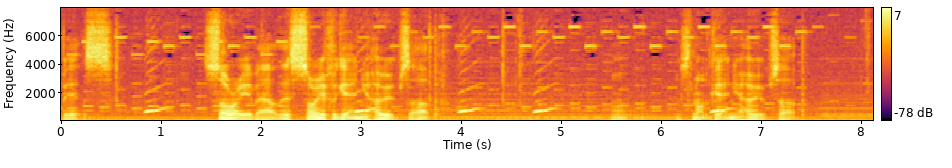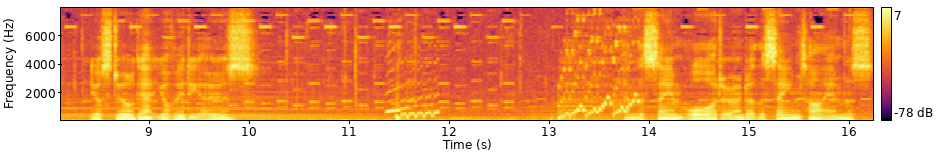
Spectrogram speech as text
bits. Sorry about this. Sorry for getting your hopes up. Well, it's not getting your hopes up. You'll still get your videos. in the same order and at the same times.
